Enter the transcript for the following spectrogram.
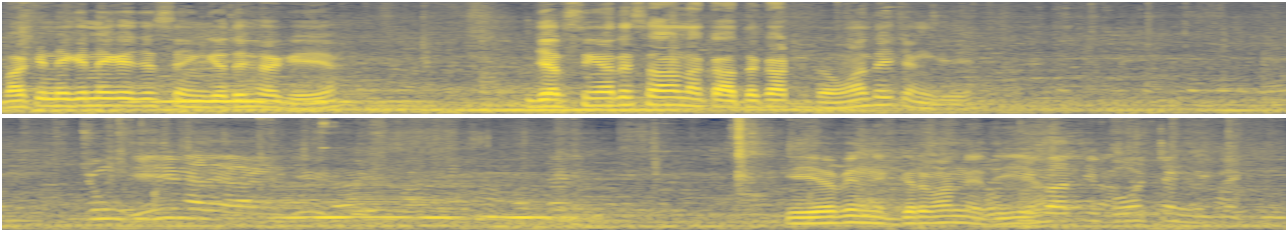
ਬਾਕੀ ਨਿੱਕੇ ਨਿੱਕੇ ਜਿਹੇ ਸਿੰਘ ਇਹਦੇ ਹੈਗੇ ਆ। ਜਰਸੀਆਂ ਦੇ ਹਿਸਾਬ ਨਾਲ ਕੱਦ ਘੱਟ ਦੋਵਾਂ ਦੇ ਚੰਗੇ ਆ। ਝੁੰਗੀ ਨਾਲੇ ਆ ਜਾਂਦੀ ਕੀ ਆ ਵੀ ਨਿੱਗਰਵਾਨੇ ਦੀ ਆ। ਬਾਤੀ ਬਹੁਤ ਚੰਗੀ ਲੱਗੀ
